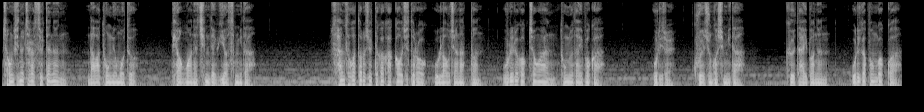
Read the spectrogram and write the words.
정신을 차렸을 때는 나와 동료 모두 병원의 침대 위였습니다. 산소가 떨어질 때가 가까워지도록 올라오지 않았던 우리를 걱정한 동료 다이버가 우리를 구해준 것입니다. 그 다이버는 우리가 본 것과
